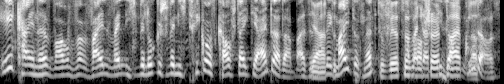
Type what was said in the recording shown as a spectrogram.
eh keine, weil, weil ich mir logisch, wenn ich Trikots kaufe, steigt die Eintracht ab. Also Ja, deswegen du- mache ich das nicht. Du wirst das Aber auch das schön bleiben gut lassen. aus.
